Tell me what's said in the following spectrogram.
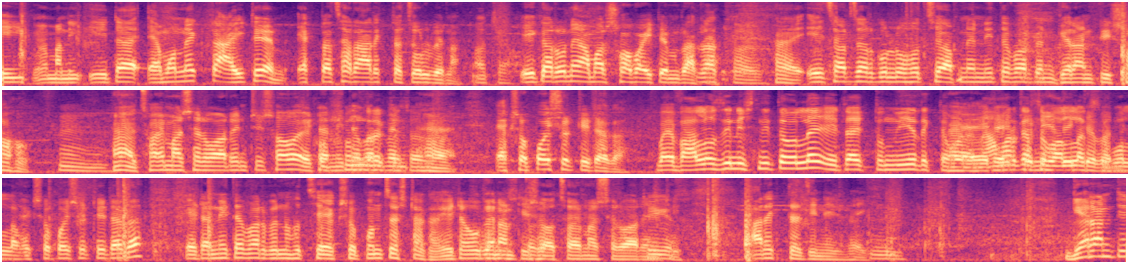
এই মানে এটা এমন একটা আইটেম একটা ছাড়া আরেকটা চলবে না। আচ্ছা। এই কারণে আমার সব আইটেম রাখতে হয়। হ্যাঁ এই চার্জারগুলো হচ্ছে আপনি নিতে পারবেন গ্যারান্টি সহ। হ্যাঁ ছয় মাসের ওয়ারেন্টি সহ এটা নিতে পারবেন হ্যাঁ একশো পঁয়ষট্টি টাকা। ভাই ভালো জিনিস নিতে হলে এটা একটু নিয়ে দেখতে পারবেন পারেন। এটা আমার কাছে ভালো লাগছে। বললাম। 165 টাকা। এটা নিতে পারবেন হচ্ছে একশো পঞ্চাশ টাকা। এটাও গ্যারান্টি সহ ছয় মাসের ওয়ারেন্টি আরেকটা জিনিস ভাই। গ্যারান্টি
